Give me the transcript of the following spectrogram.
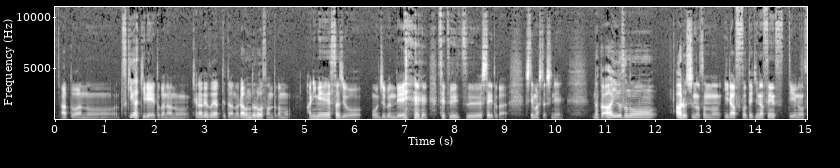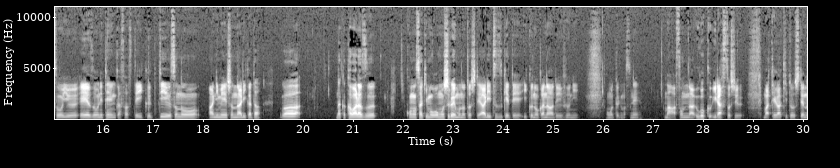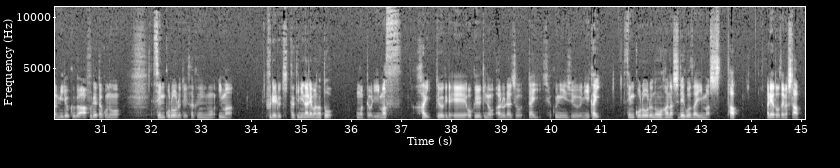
あとあの月が綺麗とかのあのキャラデザやってたあのラウンドローさんとかもアニメスタジオを自分で 設立したりとかしてましたしね。なんかああいうそのある種のそのイラスト的なセンスっていうのをそういう映像に転化させていくっていうそのアニメーションのあり方はなんか変わらずこの先も面白いものとしてあり続けていくのかなというふうに思っておりますね。まあそんな動くイラスト集、まあ、手書きとしての魅力があふれたこの「センコロール」という作品を今触れるきっかけになればなと思っております。はいというわけで、えー、奥行きのあるラジオ第122回センコロールのお話でございました。ありがとうございました。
